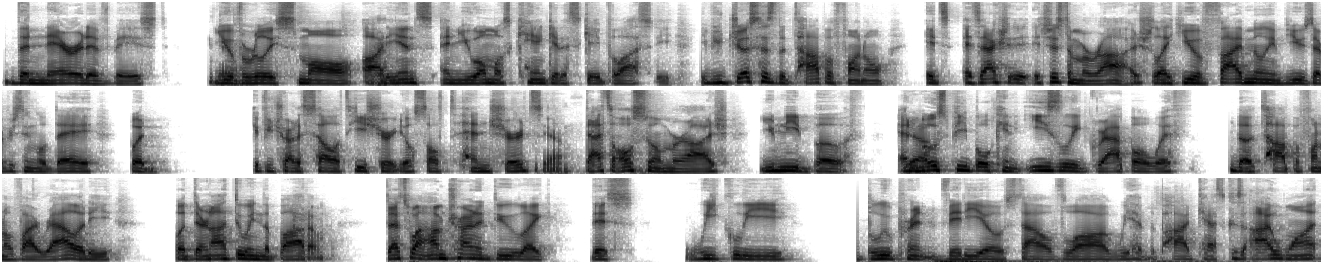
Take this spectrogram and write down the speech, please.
the narrative based, you have a really small audience and you almost can't get escape velocity. If you just has the top of funnel, it's it's actually it's just a mirage. Like you have five million views every single day, but if you try to sell a t-shirt, you'll sell 10 shirts. Yeah. That's also a mirage. You need both. And Yeah. most people can easily grapple with the top of funnel virality, but they're not doing the bottom. That's why I'm trying to do like this weekly blueprint video style vlog. We have the podcast because I want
